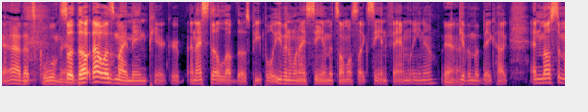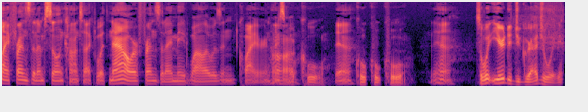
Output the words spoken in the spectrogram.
Yeah, that's cool, man. so th- that was my main peer group, and I still love those people. Even when I see them, it's almost like seeing family. You know, Yeah. give them a big hug. And most of my friends that I'm still in contact with now are friends that I made while I was in choir in high oh, school. cool. Yeah, Cool, cool, cool. yeah. So, what year did you graduate?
